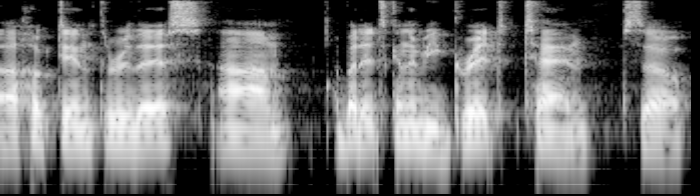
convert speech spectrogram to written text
uh, hooked in through this. Um, but it's going to be Grit 10. So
